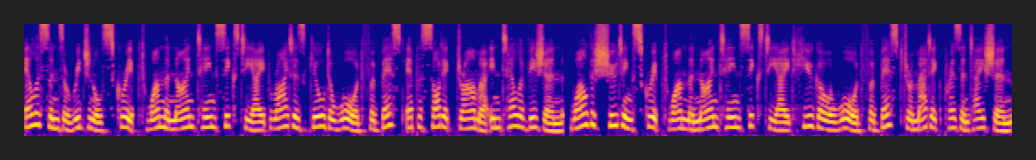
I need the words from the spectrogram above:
Ellison's original script won the 1968 Writers Guild Award for Best Episodic Drama in Television, while the shooting script won the 1968 Hugo Award for Best Dramatic Presentation.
